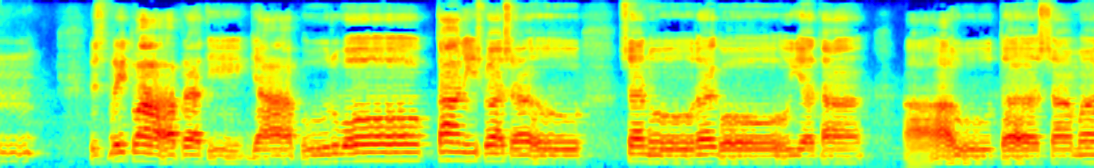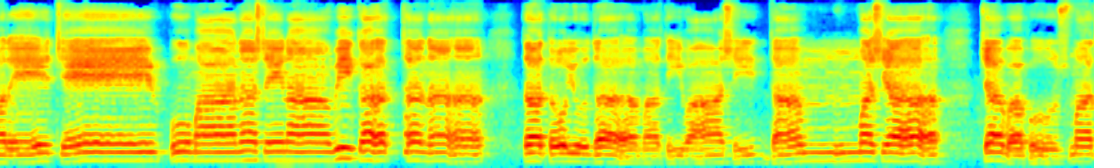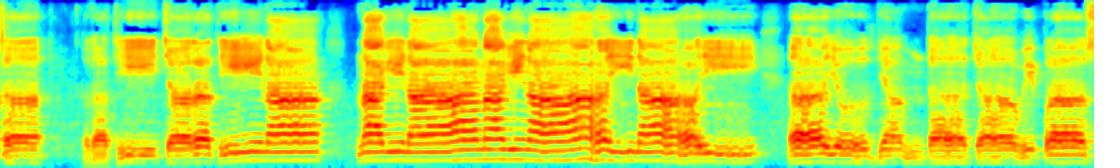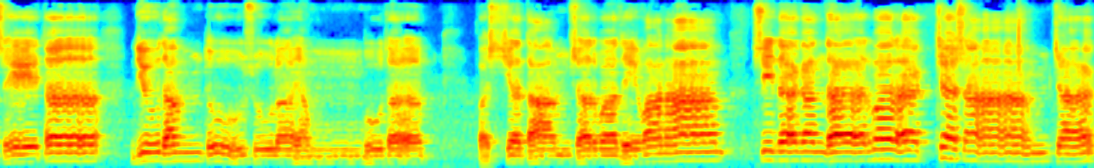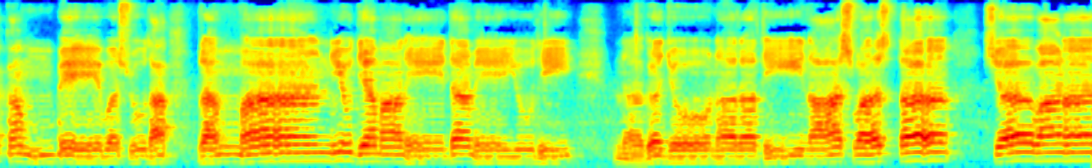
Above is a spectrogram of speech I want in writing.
स्मृत्वा प्रतिज्ञापूर्वोक्तानि श्वसौ शनुरगो यथा आहूतसमरे चेपुमानसेना विकथन ततो युधमतिवा सिद्धमस्य च वपुष्मथ रथी चरतीना नागिना नागिना हैना है अयोध्यं तच विप्रसेत द्युधं तु शूलयं भूत पश्यतां सर्वदेवानां सिद्धगन्धर्वरक्षसां च कम्पे वसुधा ब्रह्मण्युद्यमाने दमे युधि न गजो नरतीनाश्वस्त श्यवाणसहस्तुय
